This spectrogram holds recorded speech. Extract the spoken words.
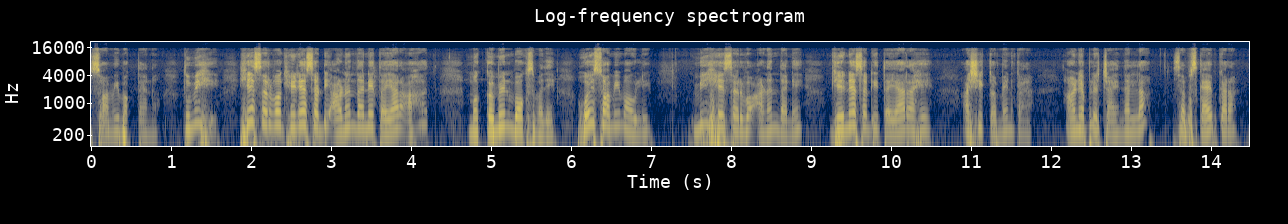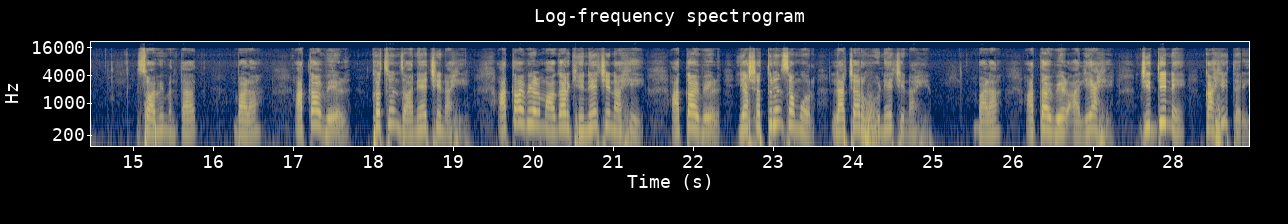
स्वामी भक्तांनो तुम्हीही हे सर्व घेण्यासाठी आनंदाने तयार आहात? मग कमेंट बॉक्समध्ये होय स्वामी माऊली मी हे सर्व आनंदाने घेण्यासाठी तयार आहे अशी कमेंट करा. आणि आपल्या चॅनलला सबस्क्राईब करा. स्वामी म्हणतात बाळा आता वेळ खचून जाण्याची नाही. आता वेळ माघार घेण्याची नाही. आता वेळ या शत्रूंसमोर लाचार होण्याची नाही. बाळा आता वेळ आली आहे. जिद्दीने काहीतरी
